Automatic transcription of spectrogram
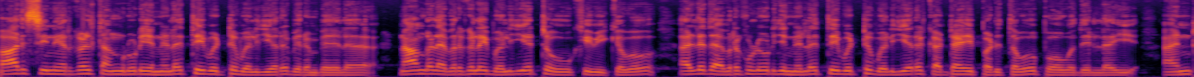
பாலஸ்தீனியர்கள் தங்களுடைய நிலத்தை விட்டு வெளியேற விரும்பல நாங்கள் அவர்களை வெளியேற்ற ஊக்குவிக்கவோ அல்லது அவர்களுடைய நிலத்தை விட்டு வெளியேற கட்டாயப்படுத்தவோ போவதில்லை. அண்ட்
